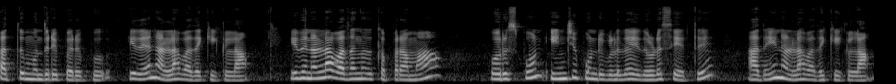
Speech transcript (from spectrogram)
பத்து முந்திரி பருப்பு. இதை நல்லா வதக்கிக்கலாம். இது நல்லா வதங்கினதுக்கப்புறமா ஒரு ஸ்பூன் இஞ்சி பூண்டு விழுத இதோடு சேர்த்து அதையும் நல்லா வதக்கிக்கலாம்.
